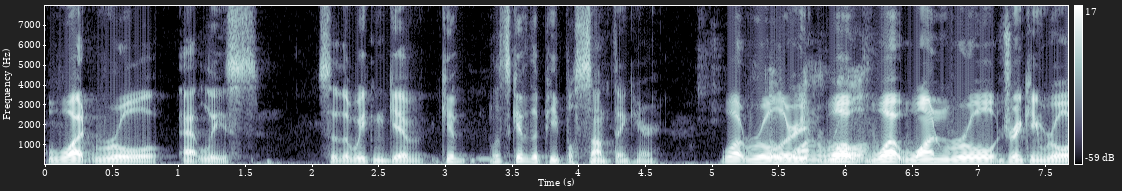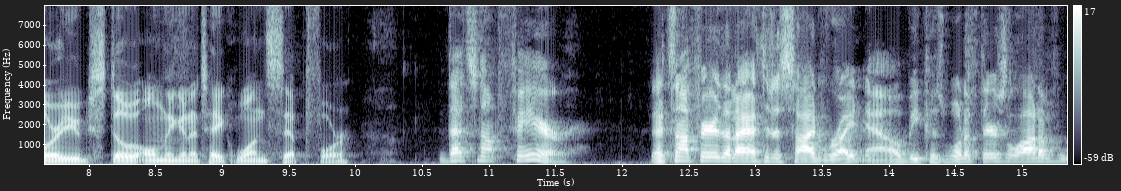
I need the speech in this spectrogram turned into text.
what rule at least, so that we can give give let's give the people something here. What rule The are you, rule? what what one rule drinking rule are you still only going to take one sip for? That's not fair. That's not fair that I have to decide right now because what if there's a lot of.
